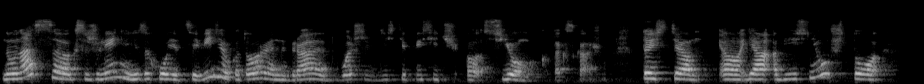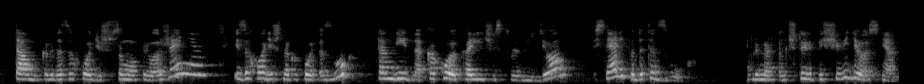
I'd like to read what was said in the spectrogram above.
Но у нас, э, к сожалению, не заходят те видео, которые набирают больше 10 тысяч э, съемок, так скажем. То есть э, э, я объясню, что там, когда заходишь в само приложение и заходишь на какой-то звук, там видно, какое количество видео сняли под этот звук. Например, там 4000 видео снят.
